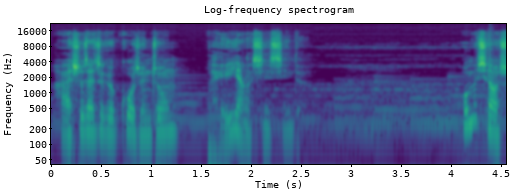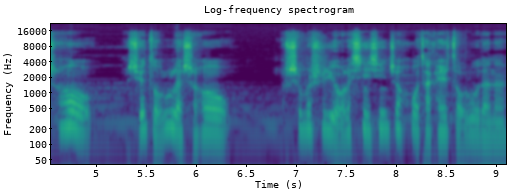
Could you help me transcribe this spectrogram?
还是在这个过程中培养信心的？我们小时候学走路的时候，是不是有了信心之后才开始走路的呢？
